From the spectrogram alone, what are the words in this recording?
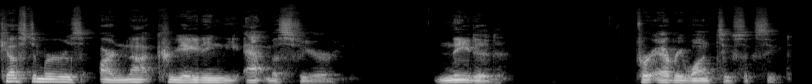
customers are not creating the atmosphere needed for everyone to succeed.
